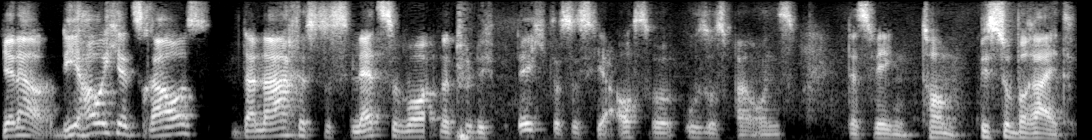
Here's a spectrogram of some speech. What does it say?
Genau, die haue ich jetzt raus. Danach ist das letzte Wort natürlich für dich. Das ist hier auch so Usus bei uns. Deswegen, Tom, bist du bereit?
